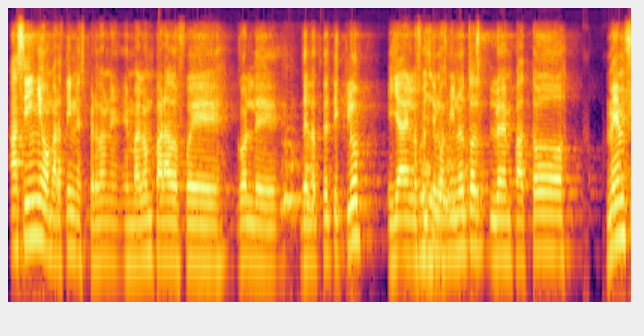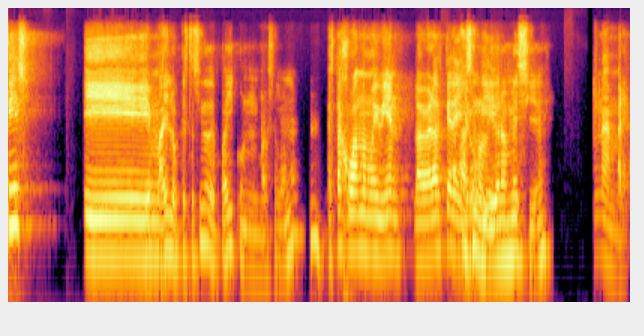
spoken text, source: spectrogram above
Asiño Martínez, perdón, en balón parado fue gol de, del Athletic Club. Y ya en los últimos minutos lo empató Memphis. Y. Depay, lo que está haciendo Depay con el Barcelona. Está jugando muy bien. La verdad que de Hacen olvidar a Messi, ¿eh? No, hombre.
